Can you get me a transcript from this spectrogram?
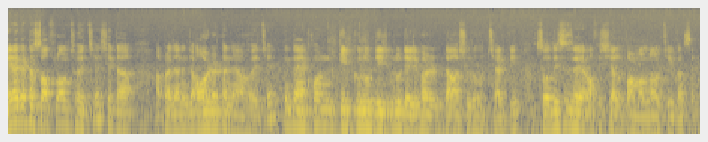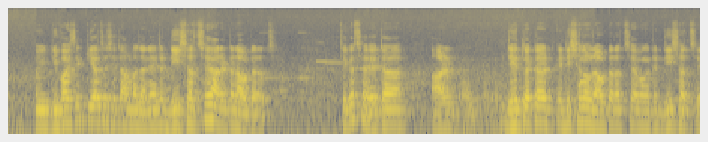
এর আগে একটা সফট লঞ্চ হয়েছে, সেটা আপনারা জানেন যে অর্ডারটা নেওয়া হয়েছে, কিন্তু এখন কিটগুলো ডিশগুলো ডেলিভার দেওয়া শুরু হচ্ছে আর কি। So this is a official formal launch you can say ওই ডিভাইসে কী আছে সেটা আমরা জানি একটা ডিশ আছে আর একটা রাউটার আছে। ঠিক আছে? এটা আর যেহেতু একটা এডিশনাল রাউটার আছে এবং একটা ডিশ আছে,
